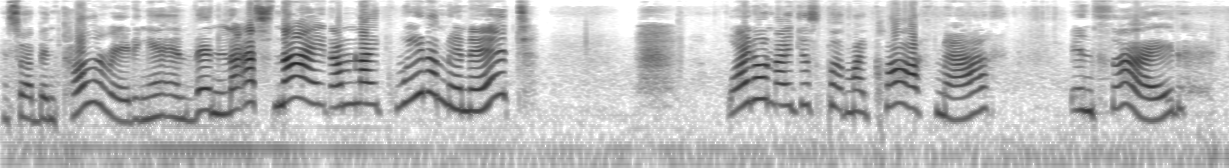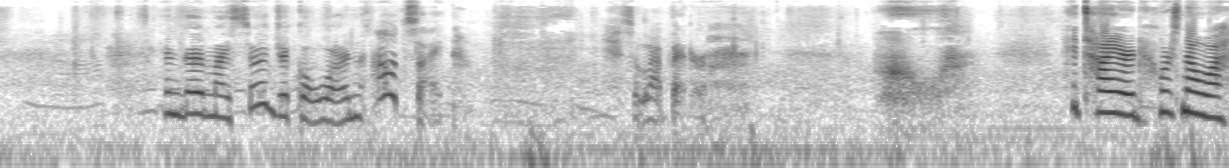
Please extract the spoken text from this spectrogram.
and so I've been tolerating it. And then last night I'm like, wait a minute, why don't I just put my cloth mask inside, and then my surgical one outside? It's a lot better. Whew. Hey, tired. Where's Noah?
